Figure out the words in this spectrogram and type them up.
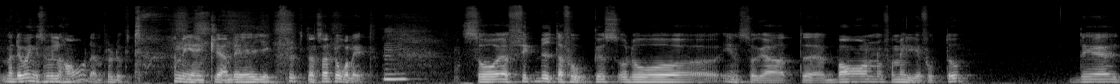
Men det var ingen som ville ha den produkten egentligen. Det gick fruktansvärt dåligt. Mm. Så jag fick byta fokus och då insåg jag att eh, barn och familjefoto Det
